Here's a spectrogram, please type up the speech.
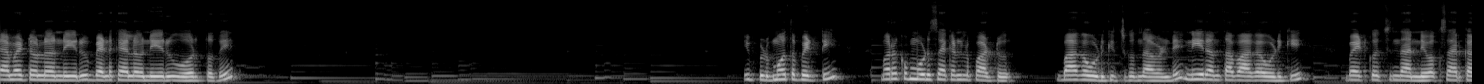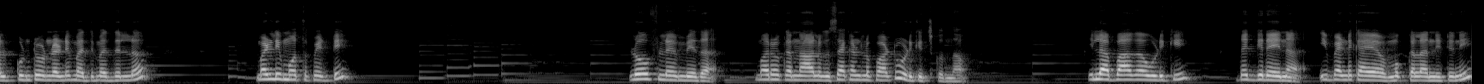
టమాటోలో నీరు బెండకాయలో నీరు ఊరుతుంది. ఇప్పుడు మూత పెట్టి మరొక మూడు సెకండ్ల పాటు బాగా ఉడికించుకుందామండి. నీరంతా బాగా ఉడికి బయటకు వచ్చిన దాన్ని ఒకసారి కలుపుకుంటూ ఉండండి మధ్య మధ్యలో. మళ్ళీ మూత పెట్టి లో ఫ్లేమ్ మీద మరొక నాలుగు సెకండ్ల పాటు ఉడికించుకుందాం. ఇలా బాగా ఉడికి దగ్గరైన ఈ బెండకాయ ముక్కలన్నిటినీ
